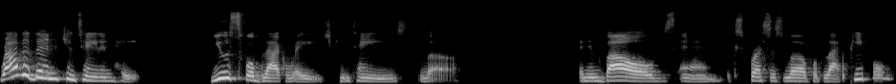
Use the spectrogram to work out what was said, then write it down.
Rather than containing hate, useful Black rage contains love. It involves and expresses love for Black people,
